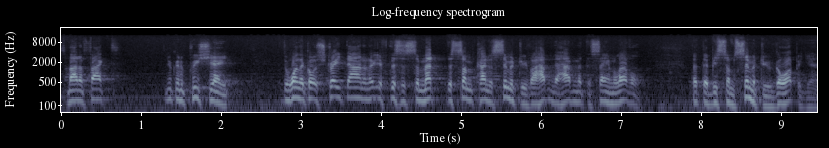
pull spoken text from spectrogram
As a matter of fact, you can appreciate the one that goes straight down, and if this is symmet- there's some kind of symmetry, if I happen to have them at the same level, that there'd be some symmetry, go up again.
